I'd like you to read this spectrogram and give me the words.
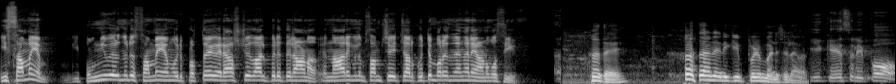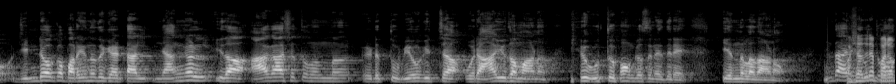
ഈ സമയം ഈ പൊങ്ങി വരുന്നൊരു സമയം ഒരു പ്രത്യേക രാഷ്ട്രീയ താല്പര്യത്തിലാണ്. എന്നാരെങ്കിലും സംശയിച്ചാൽ കുറ്റം പറയുന്നത് എങ്ങനെയാണ് വസീഫ്? അതെ. അതാണ് എനിക്ക് ഇപ്പോഴും മനസ്സിലാവുന്നത്. ഈ കേസിൽ ഇപ്പോ ജിൻഡോ ഒക്കെ പറയുന്നത് കേട്ടാൽ ഞങ്ങൾ ഇതാ ആകാശത്ത് നിന്ന് എടുത്ത് ഉപയോഗിച്ച ഒരു ആയുധമാണ് ഈ യൂത്ത് കോൺഗ്രസിനെതിരെ എന്നുള്ളതാണോ? എന്തായാലും പക്ഷെ അതിലെ പരാ-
